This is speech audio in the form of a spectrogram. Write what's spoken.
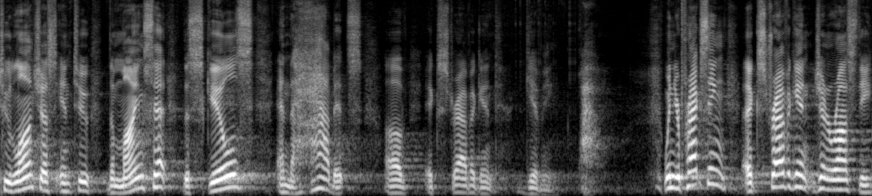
to launch us into the mindset, the skills, and the habits of extravagant giving. Wow. When you're practicing extravagant generosity,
